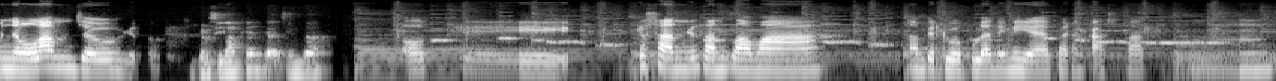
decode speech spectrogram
menyelam jauh gitu. Persilahkan Kak Cinta. Oke. Kesan-kesan selama hampir dua bulan ini ya bareng Kastrat. Hmm,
